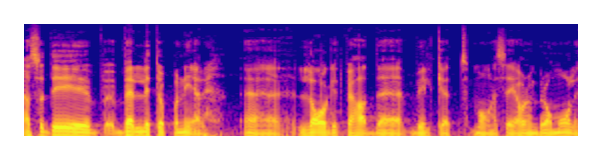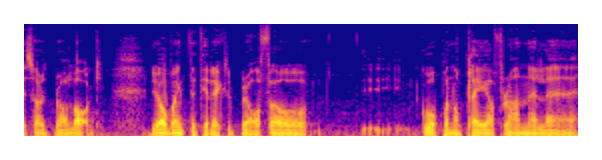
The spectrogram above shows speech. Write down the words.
alltså det är väldigt upp och ner. Uh, laget vi hade, vilket många säger har en bra målis, har ett bra lag. Jag var inte tillräckligt bra för att gå på någon playoff run eller,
